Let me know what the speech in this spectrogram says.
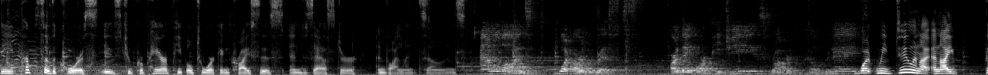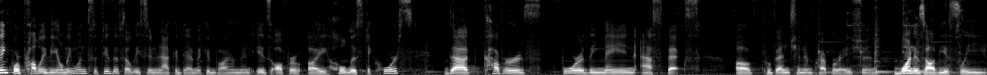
The purpose of the course is to prepare people to work in crisis and disaster and violent zones. Analyze what are the risks. Are they RPGs, rocket propelled grenades? What we do, and I, and I think we're probably the only ones that do this, at least in an academic environment, is offer a holistic course that covers four of the main aspects of prevention and preparation. One is obviously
